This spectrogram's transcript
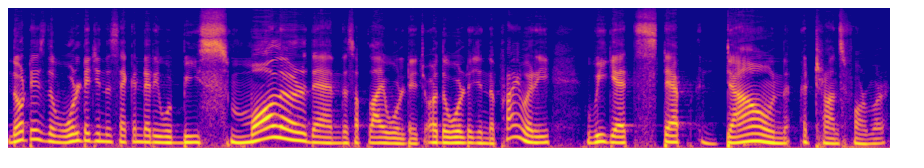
notice the voltage in the secondary would be smaller than the supply voltage or the voltage in the primary, we get step down a transformer.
